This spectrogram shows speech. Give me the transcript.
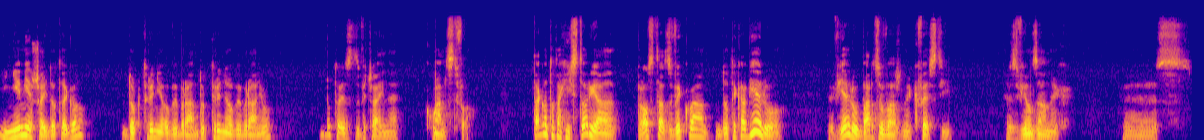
I nie mieszaj do tego doktryny o wybraniu, doktryny o wybraniu bo to jest zwyczajne kłamstwo. Tak oto ta historia, prosta, zwykła, dotyka wielu, wielu bardzo ważnych kwestii związanych e, z,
